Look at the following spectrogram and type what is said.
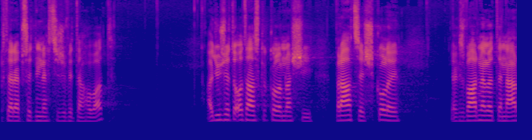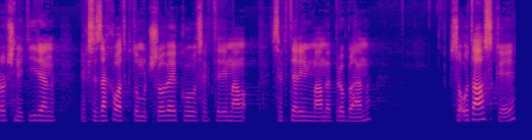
které před ním nechceš vytahovat? Ať už je to otázka kolem naší práce, školy, jak zvládneme ten náročný týden, jak se zachovat k tomu člověku, se kterým, má, se kterým máme problém. Jsou otázky,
